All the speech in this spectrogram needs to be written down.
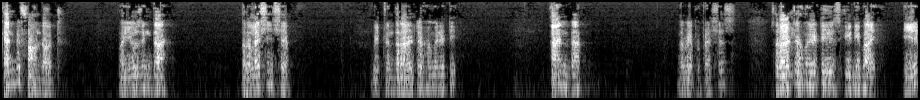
can be found out by using the, the relationship between the relative humidity and the the vapor pressures. So relative humidity is ED by EA.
